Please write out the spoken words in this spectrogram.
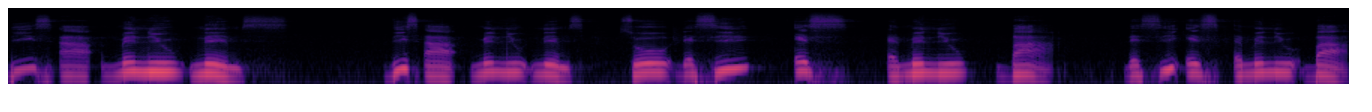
These are menu names. These are menu names. So the C is a menu bar. The C is a menu bar.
